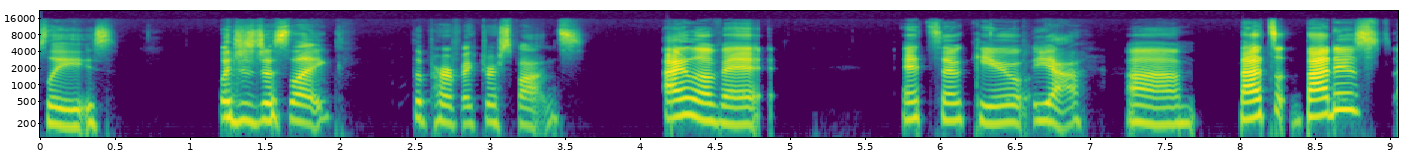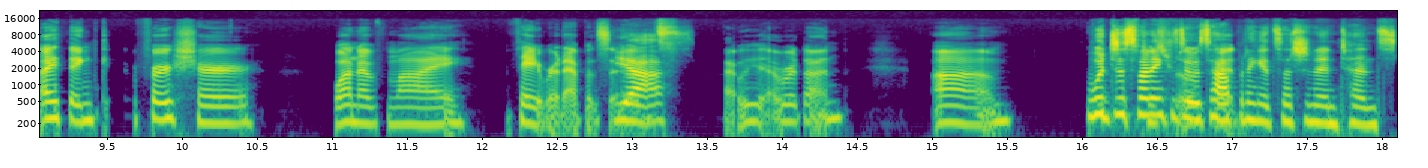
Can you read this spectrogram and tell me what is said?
please. Which is just like the perfect response. I love it. It's so cute. Yeah. Um, that's that is I think for sure one of my favorite episodes. that we've ever done. Um, Which is funny because really it was good. happening at such an intense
